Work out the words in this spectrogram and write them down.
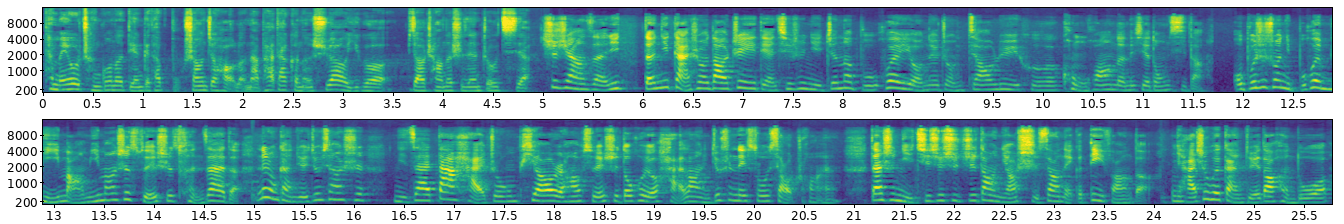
他没有成功的点给他补上就好了，哪怕他可能需要一个比较长的时间周期。是这样子，你等你感受到这一点，其实你真的不会有那种焦虑和恐慌的那些东西的。我不是说你不会迷茫，迷茫是随时存在的。那种感觉，就像是你在大海中飘，然后随时都会有海浪，你就是那艘小船，但是你其实是知道你要驶向哪个地方的，你还是会感觉到很多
